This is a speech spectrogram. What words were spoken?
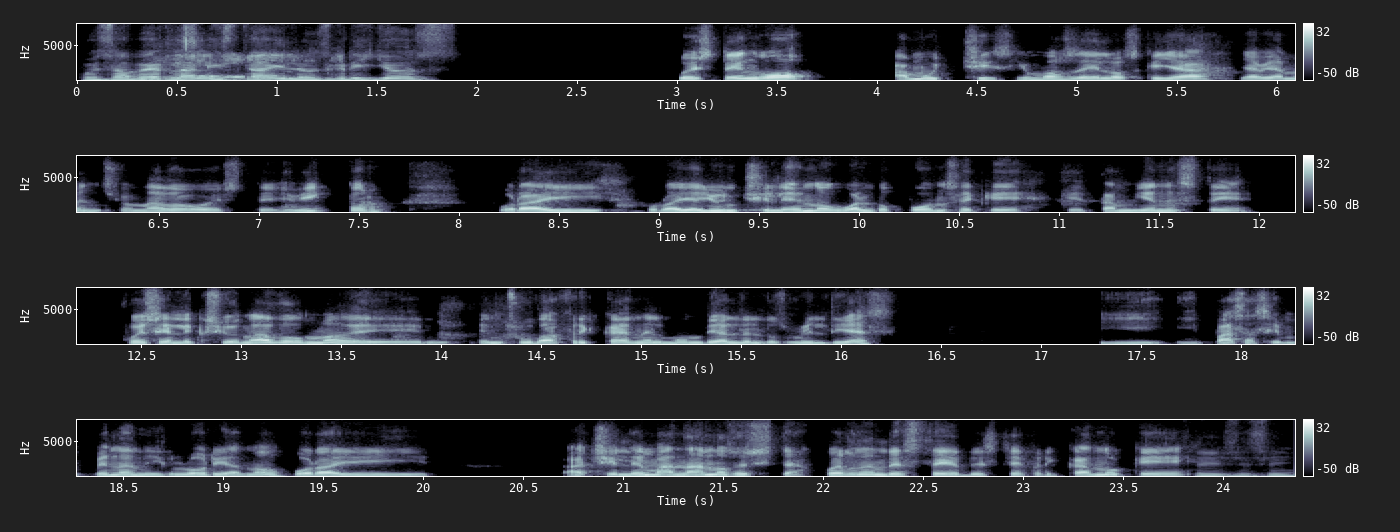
Pues a ver la lista y los grillos. Pues tengo a muchísimos de los que ya, ya había mencionado este Víctor. Por ahí, por ahí hay un chileno, Waldo Ponce, que, que también este, fue seleccionado ¿no? en, en Sudáfrica en el Mundial del 2010 y, y, pasa sin pena ni gloria, ¿no? Por ahí a Chile Maná, no sé si te acuerdan de este, de este africano que Sí, sí, sí.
